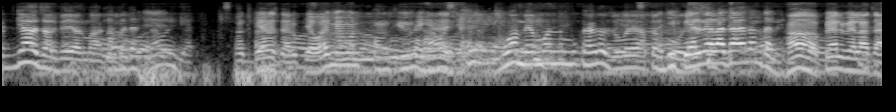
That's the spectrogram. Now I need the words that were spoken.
અગિયાર હજાર રૂપિયા યાર મારે બધા તો ના હોય યાર. અગિયાર હજાર રૂપિયા હોય નહીં હજી. હું આપણે હજી પહેલ વેલા હતા ને હા પહેલ વેલા છે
